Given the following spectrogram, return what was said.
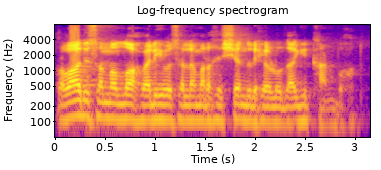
ಪ್ರವಾದಿ ಸಲ್ಲಲ್ಲಾಹು ಅಲಿ ವಸಲ್ಲಮರ ಶಿಷ್ಯಂದರು ಹೇಳುವುದಾಗಿ ಕಾಣಬಹುದು.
